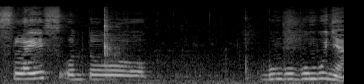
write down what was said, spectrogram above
slice untuk bumbu-bumbunya.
